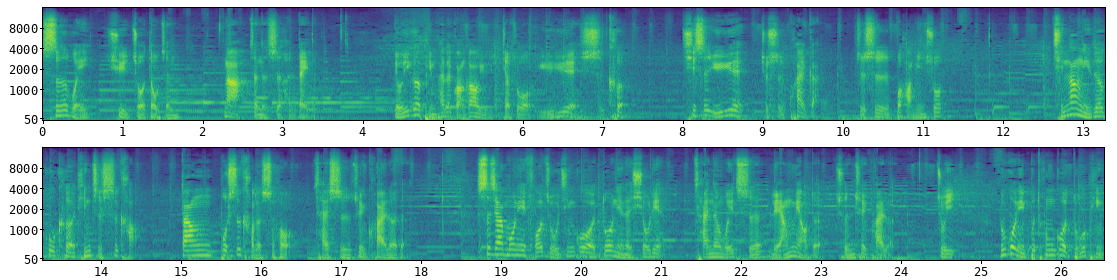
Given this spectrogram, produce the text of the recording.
思维去做斗争，那真的是很累的。有一个品牌的广告语叫做“愉悦时刻”，其实愉悦就是快感，只是不好明说。请让你的顾客停止思考，当不思考的时候才是最快乐的。释迦牟尼佛祖经过多年的修炼，才能维持两秒的纯粹快乐。注意，如果你不通过毒品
